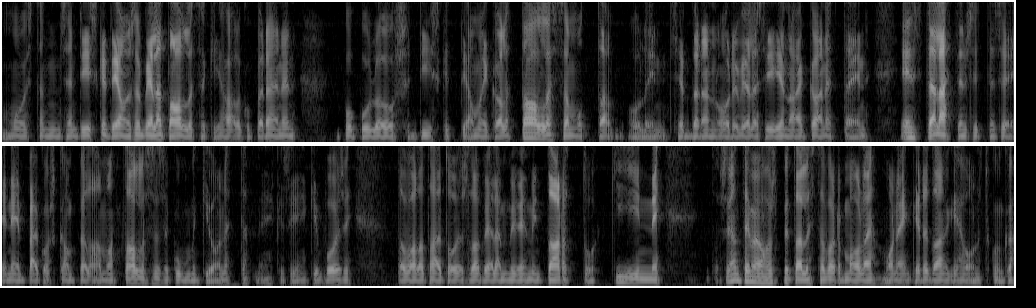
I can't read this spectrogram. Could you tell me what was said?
Muistan sen disketin, on se vielä tallessakin alkuperäinen Populous-disketti Amigalle tallessa, mutta olin sen verran nuori vielä siihen aikaan, että en, en sitä lähtenyt sitten se enempää koskaan pelaamaan. Tallessa se kumminkin on, että ehkä siihenkin voisi tavalla tai toisella vielä myöhemmin tarttua kiinni. Tosiaan Teme Hospitalista varmaan olen moneen kertaan kehunut, kuinka,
